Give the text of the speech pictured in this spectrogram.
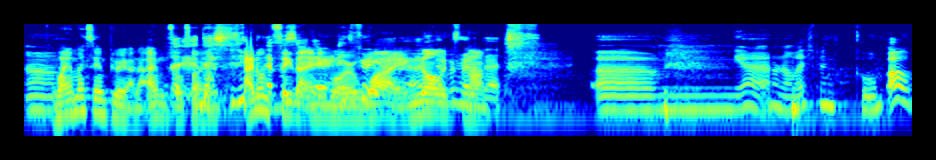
Um, Why am I saying periada? I'm so sorry. I don't say that there. It is anymore. Why? I've no, it's not. Um. Yeah, I don't know. Life's been cool. Oh,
